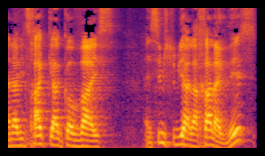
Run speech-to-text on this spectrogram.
and Rav Yitzchak Yaakov Weiss, and seems to be halacha like this,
